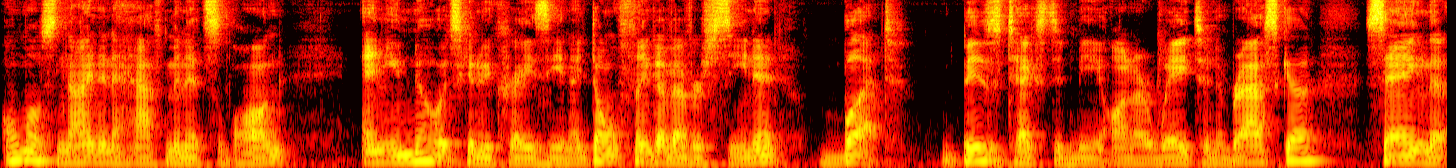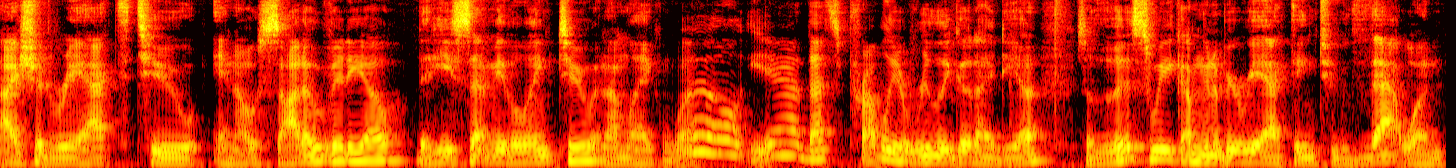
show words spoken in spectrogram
almost nine and a half minutes long and you know it's going to be crazy. And I don't think I've ever seen it, but Biz texted me on our way to Nebraska saying that I should react to an Osato video that he sent me the link to. And I'm like, well, yeah, that's probably a really good idea. So this week I'm going to be reacting to that one.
